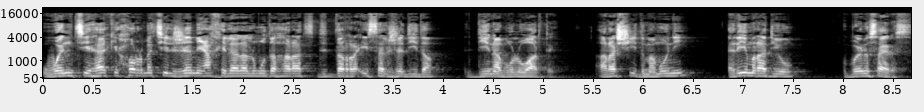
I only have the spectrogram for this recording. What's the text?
وانتهاك حرمة الجامعة خلال المظاهرات ضد الرئيسة الجديدة دينا بولوارتي. رشيد ماموني ريم راديو بوينوس ايرس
